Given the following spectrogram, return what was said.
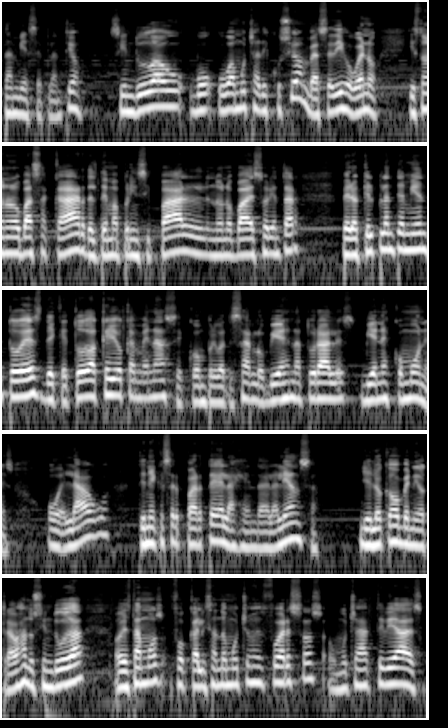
también se planteó sin duda hubo, mucha discusión. Se dijo, bueno, esto no nos va a sacar del tema principal, no nos va a desorientar, pero aquí el planteamiento es de que todo aquello que amenace con privatizar los bienes naturales, bienes comunes o el agua, tiene que ser parte de la agenda de la alianza. Y es lo que hemos venido trabajando. Sin duda, hoy estamos focalizando muchos esfuerzos o muchas actividades,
